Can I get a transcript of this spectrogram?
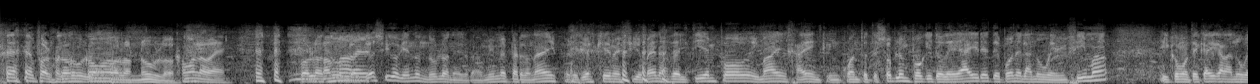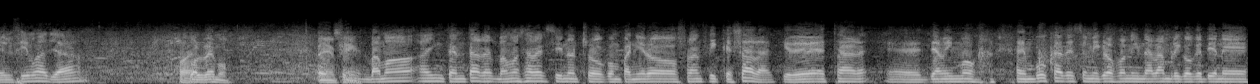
por los ¿Cómo- nublos. cómo- por los nublos. ¿Cómo lo ves? Por los nublos. Yo sigo viendo un nublo negro. A mí me perdonáis, pero yo es que me fío menos del tiempo y más en Jaén, que en cuanto te sople un poquito de aire te pone la nube encima y como te caiga la nube encima ya Joder. volvemos. En Sí, fin. vamos a intentar, vamos a ver si nuestro compañero Francis Quesada, que debe estar eh, ya mismo en busca de ese micrófono inalámbrico que tiene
